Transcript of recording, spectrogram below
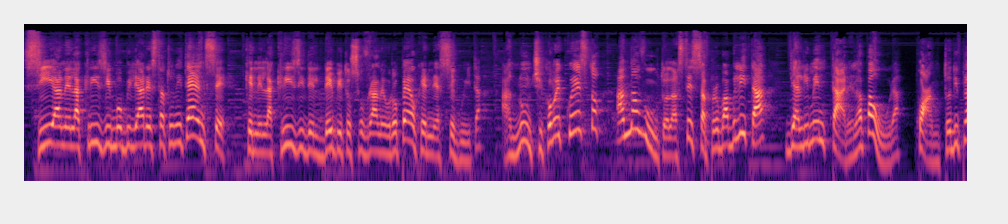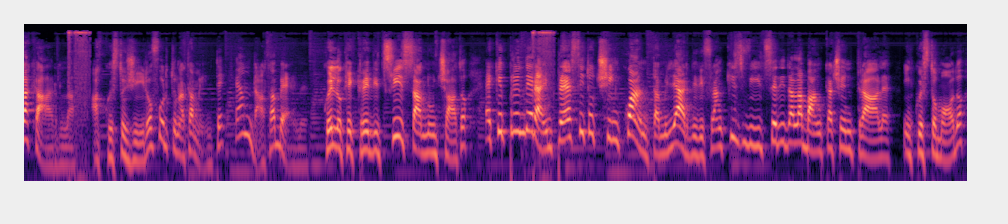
sia nella crisi immobiliare statunitense che nella crisi del debito sovrano europeo che ne è seguita, annunci come questo hanno avuto la stessa probabilità di alimentare la paura quanto di placarla. A questo giro fortunatamente è andata bene. Quello che Credit Suisse ha annunciato è che prenderà in prestito 50 miliardi di franchi svizzeri dalla banca centrale. In questo modo,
